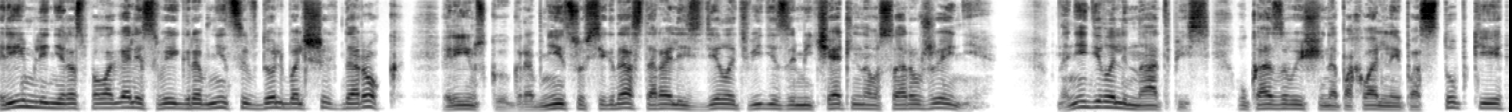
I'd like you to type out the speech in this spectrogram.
Римляне располагали свои гробницы вдоль больших дорог. Римскую гробницу всегда старались сделать в виде замечательного сооружения. На ней делали надпись, указывающую на похвальные поступки,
